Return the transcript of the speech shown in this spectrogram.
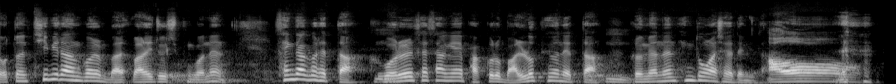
어떤 팁이라는 걸 마- 말해주고 싶은 거는 생각을 했다. 그거를 음. 세상에 밖으로 말로 표현했다. 그러면은 행동하셔야 됩니다. 어. 네.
